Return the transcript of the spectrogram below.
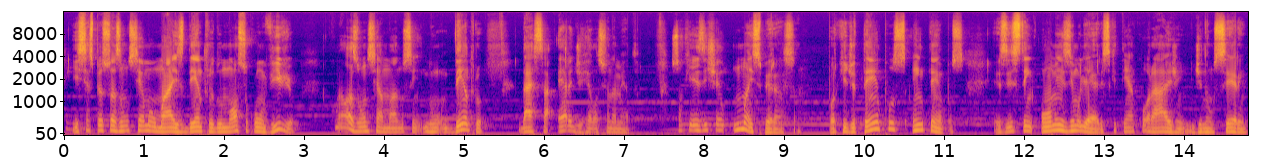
Sim. E se as pessoas não se amam mais dentro do nosso convívio, como elas vão se amar no, no, dentro dessa era de relacionamento? Só que existe uma esperança, porque de tempos em tempos existem homens e mulheres que têm a coragem de não serem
